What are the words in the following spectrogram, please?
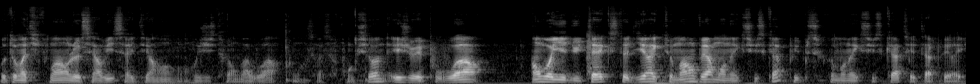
Automatiquement, le service a été enregistré. On va voir comment ça, fonctionne. Et je vais pouvoir envoyer du texte directement vers mon Nexus 4, puisque mon Nexus 4 est appairé.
